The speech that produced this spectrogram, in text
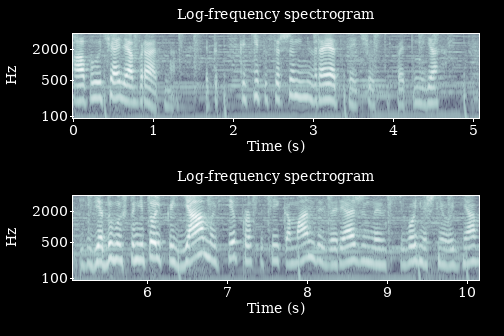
а, получали обратно. Это какие-то совершенно невероятные чувства. Поэтому я, я думаю, что не только я, мы все просто всей командой заряжены с сегодняшнего дня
